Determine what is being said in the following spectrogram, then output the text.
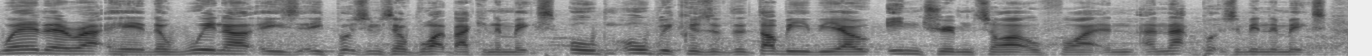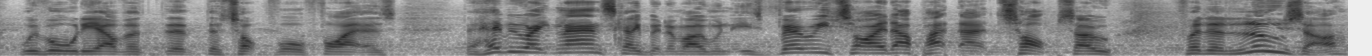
where they're at here, the winner he puts himself right back in the mix, all, all because of the WBO interim title fight, and, and that puts him in the mix with all the other the, the top four fighters. The heavyweight landscape at the moment is very tied up at that top. So for the loser.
